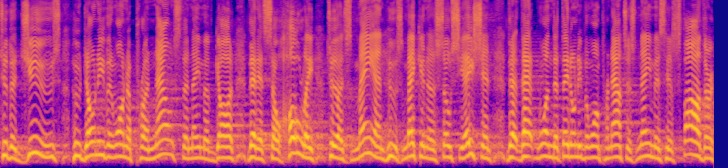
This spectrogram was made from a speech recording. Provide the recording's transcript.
to the Jews who don't even want to pronounce the name of God that it's so holy to this man who's making an association that that one that they don't even want to pronounce his name is his father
